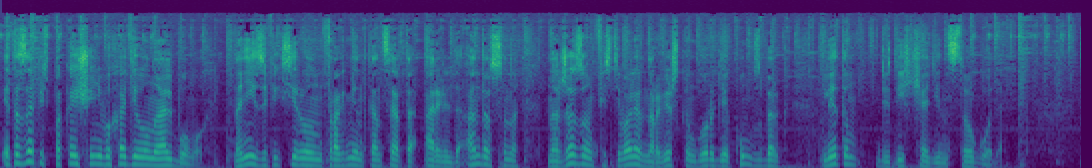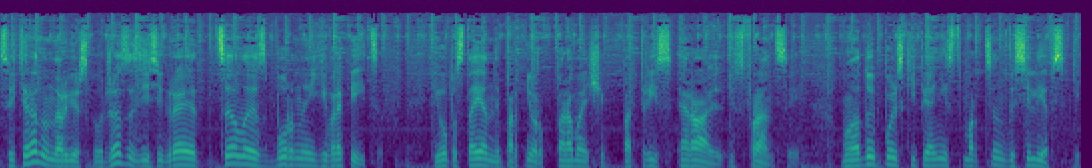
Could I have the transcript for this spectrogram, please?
эта запись пока еще не выходила на альбомах. На ней зафиксирован фрагмент концерта Арильда Андерсона на джазовом фестивале в норвежском городе Кунгсберг летом 2011 года. С ветераном норвежского джаза здесь играет целая сборная европейцев. Его постоянный партнер – барабанщик Патрис Эраль из Франции, молодой польский пианист Марцин Василевский,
